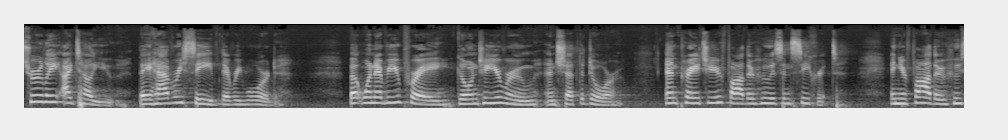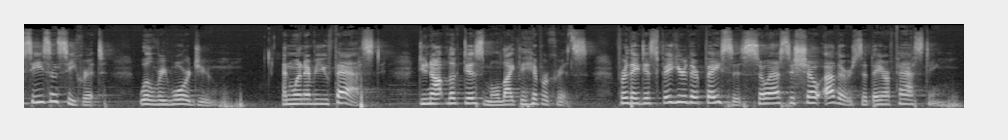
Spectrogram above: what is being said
Truly, I tell you, they have received their reward. But whenever you pray, go into your room and shut the door, and pray to your Father who is in secret. And your Father who sees in secret will reward you. And whenever you fast, do not look dismal like the hypocrites, for they disfigure their faces so as to show others that they are fasting.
